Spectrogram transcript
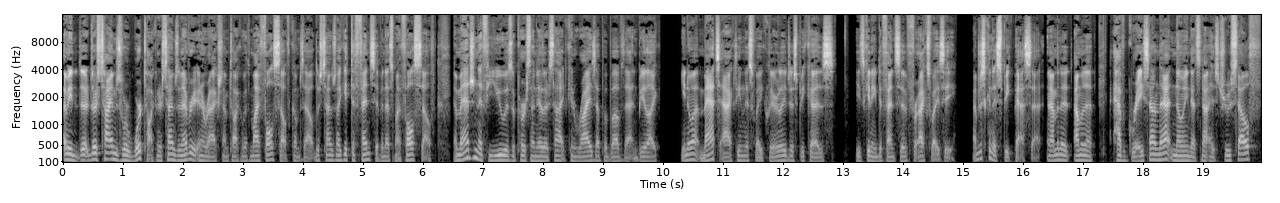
I mean, there's times where we're talking. There's times in every interaction I'm talking with, my false self comes out. There's times when I get defensive, and that's my false self. Imagine if you, as a person on the other side, can rise up above that and be like, you know what, Matt's acting this way clearly just because he's getting defensive for X, Y, Z. I'm just going to speak past that, and I'm gonna I'm gonna have grace on that, knowing that's not his true self,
